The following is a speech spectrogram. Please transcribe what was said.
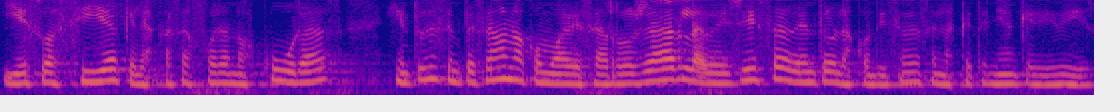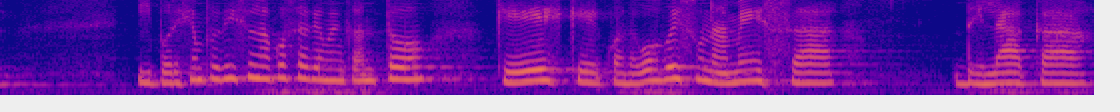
Y eso hacía que las casas fueran oscuras. Y entonces empezaron a como a desarrollar la belleza dentro de las condiciones en las que tenían que vivir. Y por ejemplo, dice una cosa que me encantó, que es que cuando vos ves una mesa de laca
